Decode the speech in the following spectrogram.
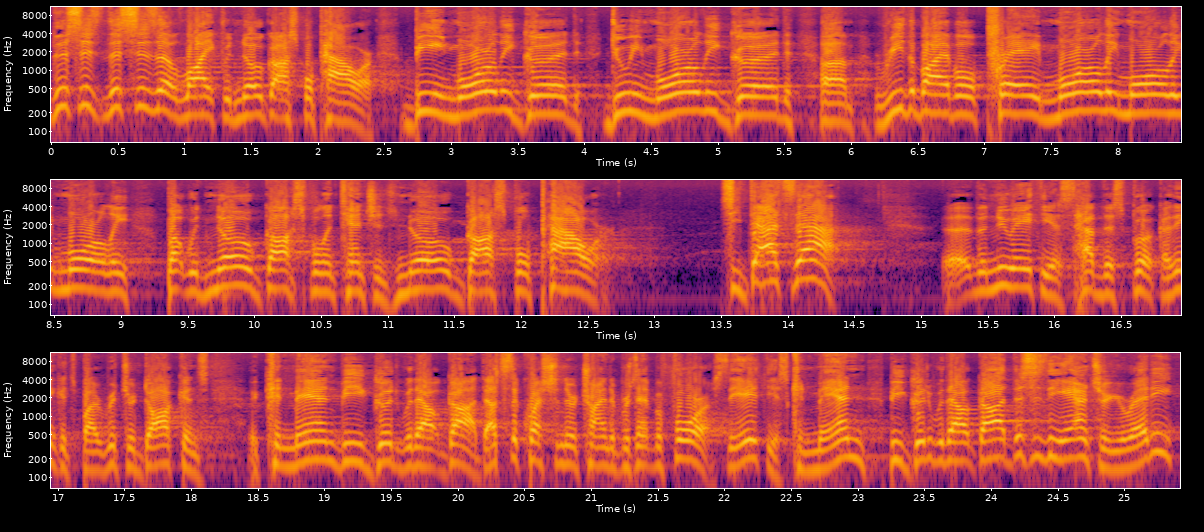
this is, this is a life with no gospel power. Being morally good, doing morally good, um, read the Bible, pray morally, morally, morally, but with no gospel intentions, no gospel power. See, that's that. Uh, the new atheists have this book. I think it's by Richard Dawkins. Can man be good without God? That's the question they're trying to present before us. The atheists. Can man be good without God? This is the answer. You ready?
